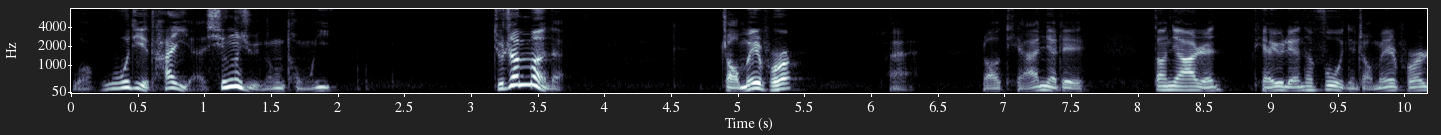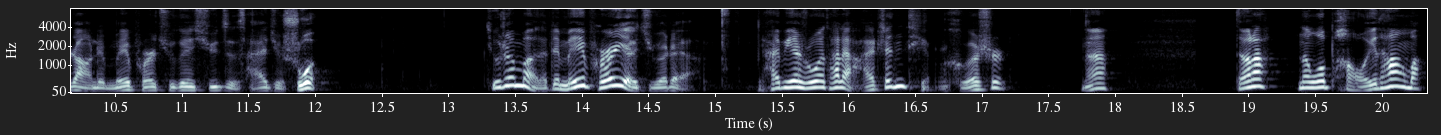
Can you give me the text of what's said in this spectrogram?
我估计他也兴许能同意，就这么的找媒婆，哎，老田家这当家人田玉莲他父亲找媒婆，让这媒婆去跟徐子才去说，就这么的，这媒婆也觉着呀，你还别说，他俩还真挺合适啊。得了，那我跑一趟吧。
